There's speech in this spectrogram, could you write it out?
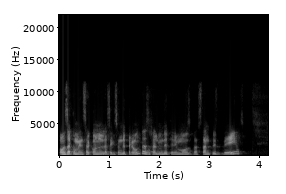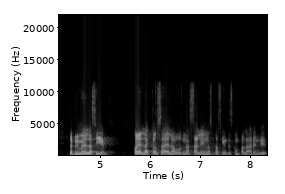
Vamos a comenzar con la sección de preguntas. Realmente tenemos bastantes de ellas. La primera es la siguiente. ¿Cuál es la causa de la voz nasal en los pacientes con paladar hendido?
